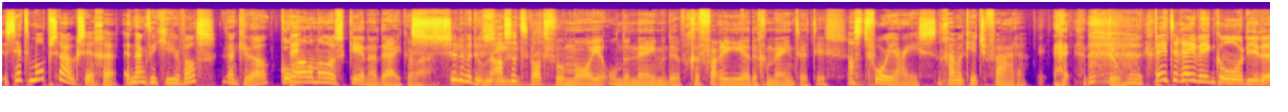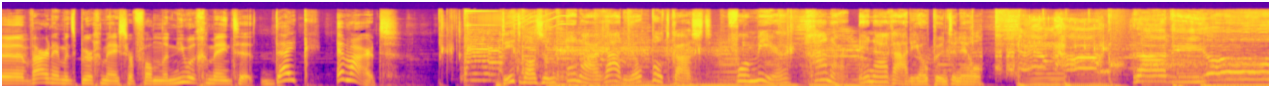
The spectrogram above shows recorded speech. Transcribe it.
zet hem op, zou ik zeggen. En dank dat je hier was. Dankjewel. Kom allemaal eens een keer naar Dijkenwaard. Zullen we doen. Zie als het... Wat voor mooie ondernemende, gevarieerde gemeente het is. Als het voorjaar is, dan gaan we een keertje varen. doen. Peter Reewinkel hoorde je, de waarnemend burgemeester van de nieuwe gemeente Dijk en Waard. Dit was een NH Radio podcast. Voor meer, ga naar nhradio.nl NH Radio.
